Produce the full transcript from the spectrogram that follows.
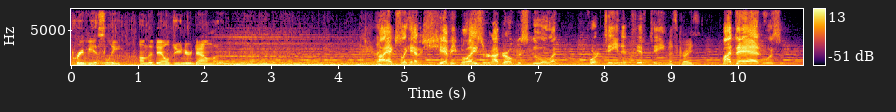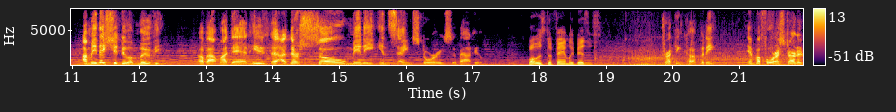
Previously on the Dale Jr. download. I actually had a Chevy Blazer, and I drove to school at 14 and 15. That's crazy. My dad was. I mean, they should do a movie about my dad. He uh, there's so many insane stories about him. What was the family business? trucking company. And before I started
